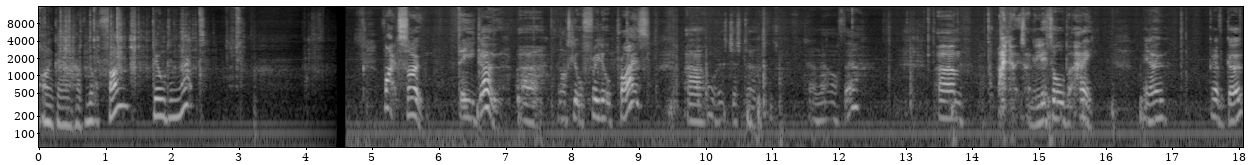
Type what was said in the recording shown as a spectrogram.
I'm going to have a little fun building that. Right, so there you go. Uh, nice little free little prize. Uh, oh, let's just uh, turn that off there. Um, I know it's only little, but hey, you know, gonna have a go.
